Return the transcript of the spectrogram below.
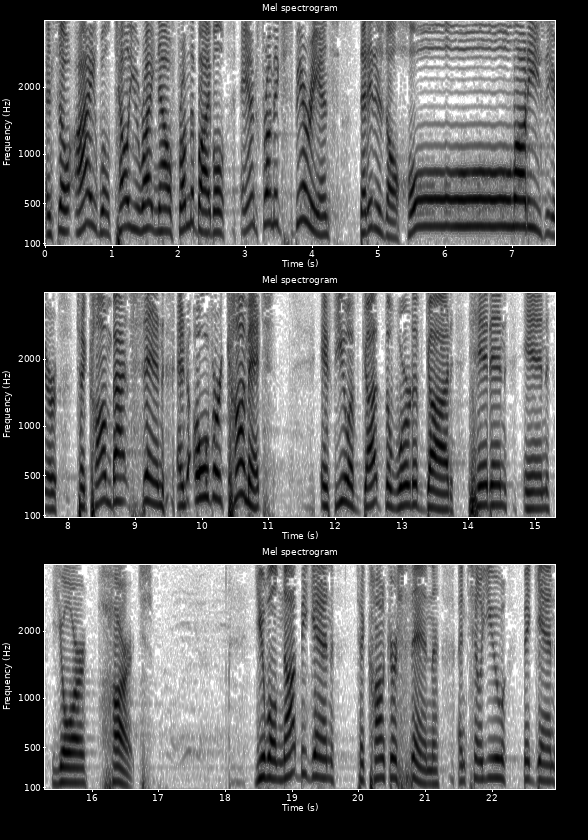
And so I will tell you right now from the Bible and from experience that it is a whole lot easier to combat sin and overcome it if you have got the Word of God hidden in your heart. You will not begin to conquer sin until you begin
